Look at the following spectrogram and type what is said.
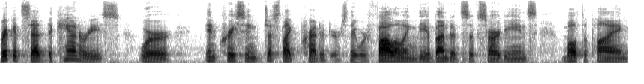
Ricketts said the canneries were increasing just like predators. They were following the abundance of sardines, multiplying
